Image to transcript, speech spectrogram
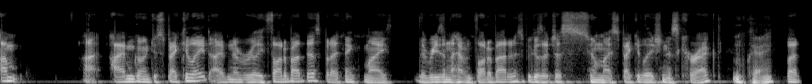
I'm I, am going to speculate. I've never really thought about this, but I think my the reason I haven't thought about it is because I just assume my speculation is correct. Okay. But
